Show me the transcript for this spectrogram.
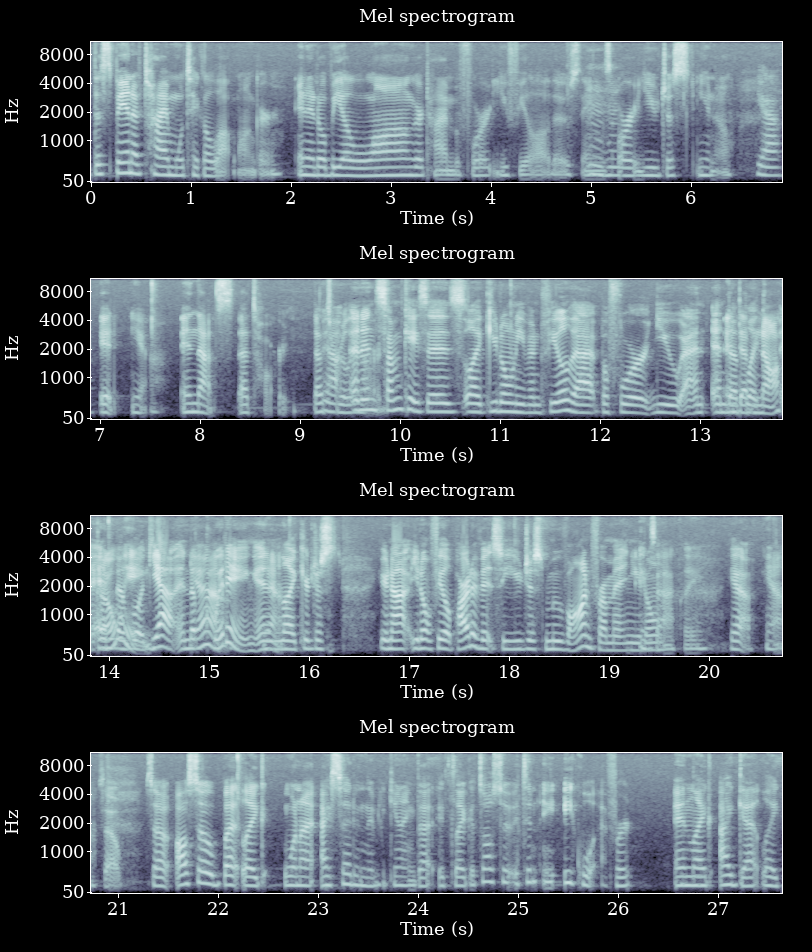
the span of time will take a lot longer, and it'll be a longer time before you feel all those things, Mm-hmm. or you just, you know, yeah it, yeah, and that's that's hard. That's yeah. really and hard. in some cases like you don't even feel that before you en- end, End up up like not end up going. like yeah end up Yeah. quitting and Yeah. like you're just you're not you don't feel a part of it so you just move on from it and you don't exactly, yeah yeah. so So also, but like when I I said in the beginning that it's like it's also it's an equal effort, and Mm-hmm. like I get like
